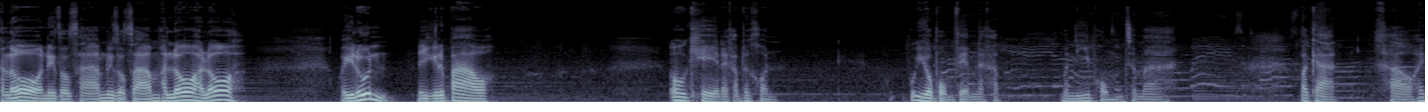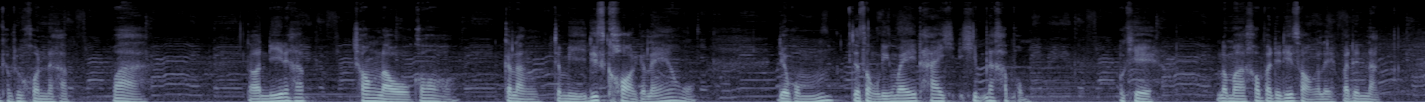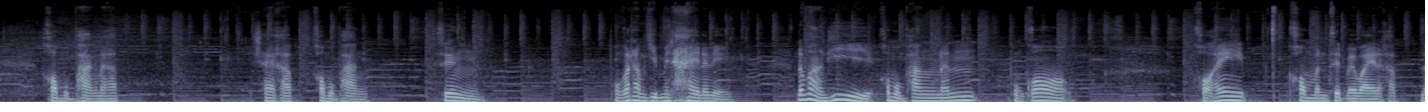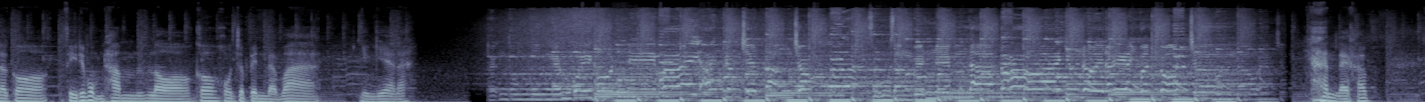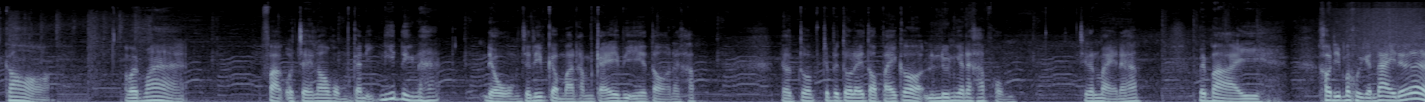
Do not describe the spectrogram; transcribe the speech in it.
ฮัลโหลหนึ่งสองสามหนึ่งสองสามฮัลโหลฮัลโหลวัยรุ่นได้ยินหรือเปล่า โอเคนะครับทุกคนผู้อยู่กับผมเฟมนะครับ วันนี้ผมจะมาประกาศข่าวให้กับทุกคนนะครับ ว่า ตอนนี้นะครับ ช่องเราก็กำลังจะมี Discord กันแล้ว เดี๋ยวผมจะส่งลิงก์ไว้ท้ายคลิปนะครับผม โอเค เรามาเข้าประเด็นที่ 2 กันเลย ประเด็นหนักคอมผมพังนะครับ ใช่ครับคอมผมพัง ซึ่งผมก็ทำคลิปไม่ได้นั่นเอง ระหว่างที่คอมผมพังนั้นผมก็ ขอให้คอมมันเสร็จไวๆนะครับ แล้วก็สิ่งที่ผมทำรอก็คงจะเป็นแบบว่าอย่างเงี้ยนะนั่นแหละครับ ก็เอาเป็นว่า ฝากอดใจรอผมกันอีกนิดนึงนะฮะ เดี๋ยวผมจะรีบกลับมาทำไกด์ ABA ต่อนะครับ เดี๋ยวตัวจะเป็นตัวอะไรต่อไปก็ลุ้นๆกันนะครับผม เจอกันใหม่นะครับ บ๊ายบาย เข้าดีมาคุยกันได้เด้อ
